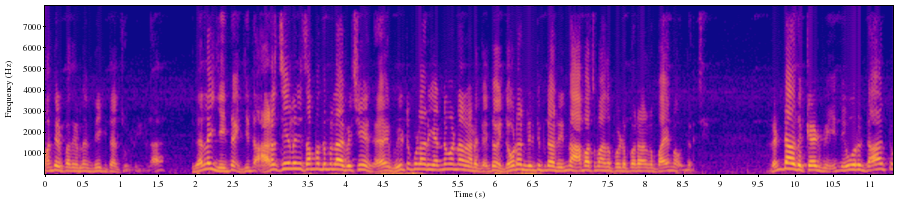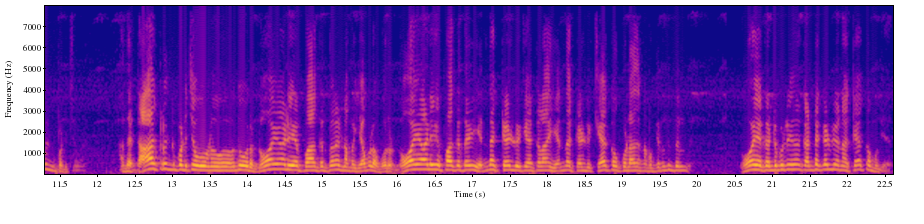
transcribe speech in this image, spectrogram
மந்திரி பதவியிலேருந்து நீக்கிட்டான்னு சொல்கிறீங்களா இதெல்லாம் இது இது அரசியலுக்கு சம்மந்தமில்லாத விஷயங்க. வீட்டுக்குள்ளார என்ன வேணால் நடக்கும். இதோ இதோட நிறுத்திவிட்டாரு இன்னும் ஆபாசமாக போயிட போகிறாங்க பயமாக வந்துருச்சு. ரெண்டாவது கேள்வி நீ ஒரு டாக்டருக்கு படித்தவன் அந்த டாக்டருக்கு படித்த ஒரு வந்து ஒரு நோயாளியை பார்க்குறதுல நம்ம எவ்வளோ ஒரு நோயாளியை பார்க்குறதுல என்ன கேள்வி கேட்கலாம் என்ன கேள்வி கேட்கக்கூடாது நமக்கு இருக்குது இல்லை. நோயை கண்டுபிடிக்க கண்ட கேள்வியை நான் கேட்க முடியாது.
